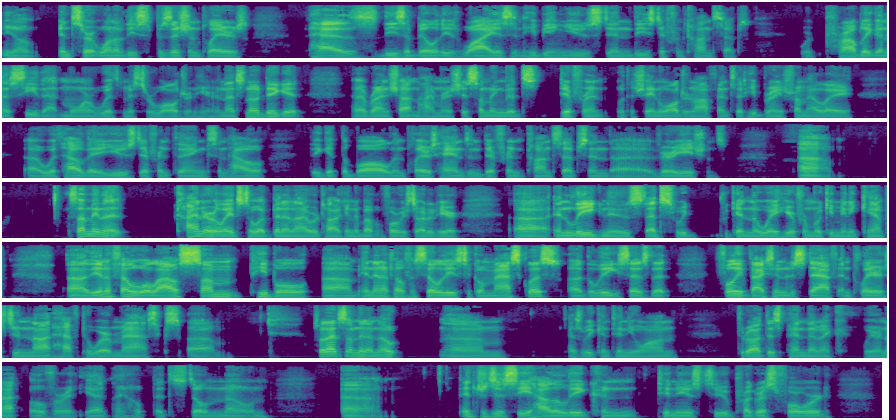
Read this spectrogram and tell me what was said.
you know insert one of these position players has these abilities. Why isn't he being used in these different concepts? We're probably going to see that more with mr waldron here. And that's no dig at uh, brian schottenheimer. It's just something that's different with the shane waldron offense that he brings from la uh, with how they use different things and how they get the ball in players' hands in different concepts and uh, variations. Um, something that kind of relates to what Ben and I were talking about before we started here. Uh, in league news, that's we getting away here from rookie minicamp. Uh, the NFL will allow some people um, in NFL facilities to go maskless. Uh, the league says that fully vaccinated staff and players do not have to wear masks. Um, so that's something to note. Um, as we continue on throughout this pandemic. We are not over it yet. I hope that's still known. Um, interested to see how the league continues to progress forward,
